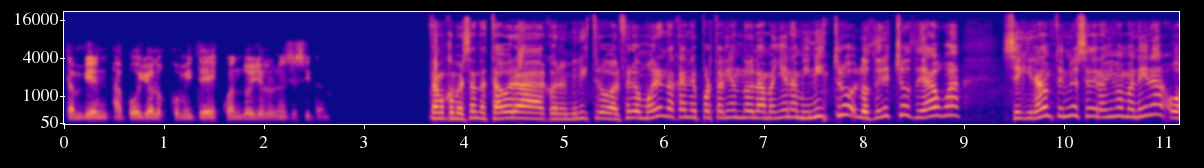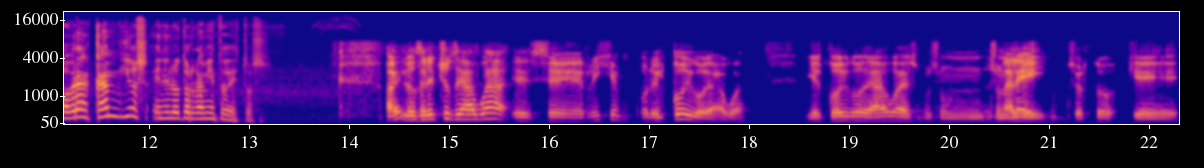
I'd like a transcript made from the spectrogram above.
también apoyo a los comités cuando ellos lo necesitan. Estamos conversando hasta ahora con el ministro Alfredo Moreno, acá en el Portaleando de la Mañana. Ministro, los derechos de agua ¿seguirán obteniéndose de la misma manera o habrá cambios en el otorgamiento de estos? Los derechos de agua eh, se rigen por el Código de Agua y el Código de Agua es, una ley, ¿cierto?, que,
